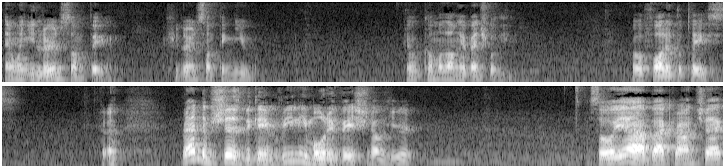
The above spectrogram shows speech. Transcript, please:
And when you learn something, you learn something new, it'll come along eventually. It'll fall into place. Random shiz became really motivational here. So yeah, background check.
